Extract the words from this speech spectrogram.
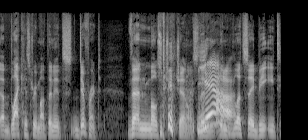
uh, Black History Month, and it's different than most channels. than- Yeah. than, let's say BET.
